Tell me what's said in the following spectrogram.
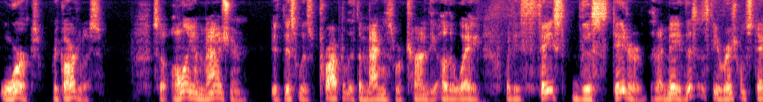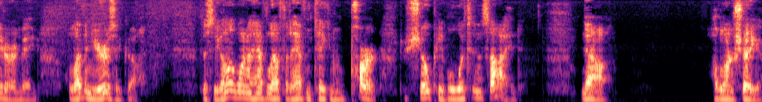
works regardless. So only imagine if this was properly, if the magnets were turned the other way, where they faced this stator that I made. This is the original stator I made 11 years ago. This is the only one I have left that I haven't taken apart to show people what's inside. Now, I want to show you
